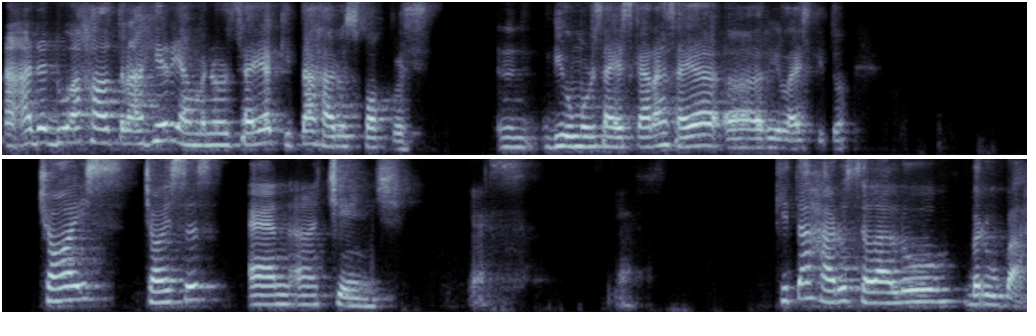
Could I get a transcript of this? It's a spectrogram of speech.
Nah, ada dua hal terakhir yang menurut saya kita harus fokus. Di umur saya sekarang saya uh, realize gitu. Choice, choices and uh, change. Yes. Yes. Kita harus selalu berubah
